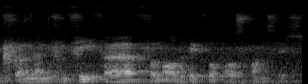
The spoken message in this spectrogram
from them, from FIFA, from all the big football sponsors.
